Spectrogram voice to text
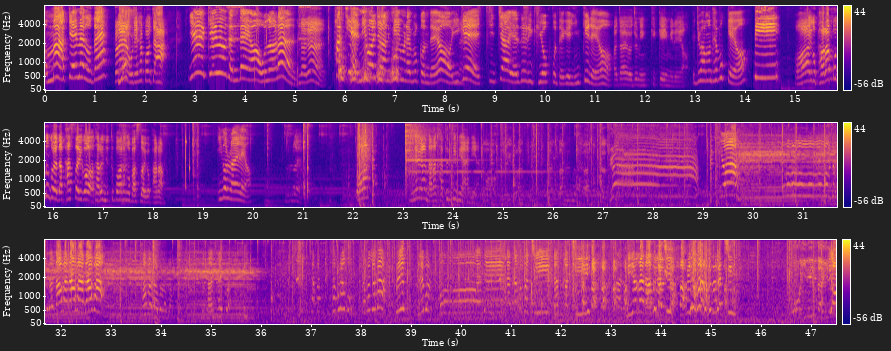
엄마 게임해도 돼? 그래 우리 해보자. 예 게임해도 된대요. 오늘은 오늘은 파티 애니멀즈라는 게임을 해볼 건데요. 이게 진짜 얘들이 귀엽고 되게 인기래요. 맞아요 요즘 인기 게임이래요. 요즘 한번 해볼게요. 삐 와 이거 바람 부는 거야 나 봤어 이거 다른 유튜버 하는 거 봤어 이거 바람. 이걸로 할래요. 눌러요. 어? 민혁이랑 나랑 같은 팀이 아니야. 어, 여기 노란 팀 아닌가? 아, 야! 난 살 거야. 잡아 잡으라고 잡아 잡아 랩 랩을 어 안 돼 나 나도 같이 나도 같이 아, 민혁아 나도 같이 민혁아 나도 같이 오 2대1이다 2대1이다 야!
